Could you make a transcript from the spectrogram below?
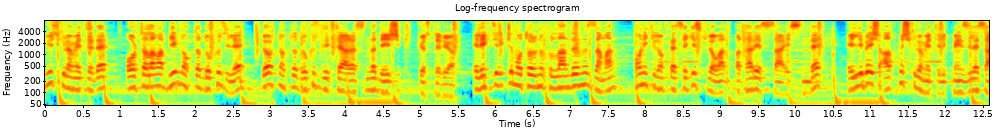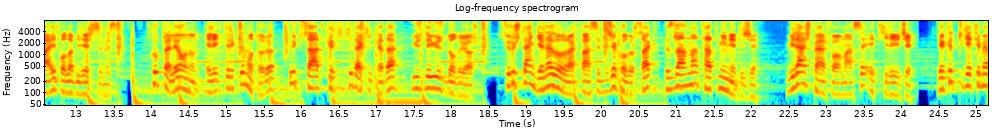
100 kilometrede ortalama 1.9 ile 4.9 litre arasında değişiklik gösteriyor. Elektrikli motorunu kullandığınız zaman 12.8 kW bataryası sayesinde 55-60 kilometrelik menzile sahip olabilirsiniz. Cupra Leon'un elektrikli motoru 3 saat 42 dakikada %100 doluyor. Sürüşten genel olarak bahsedecek olursak hızlanma tatmin edici. Viraj performansı etkileyici. Yakıt tüketimi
